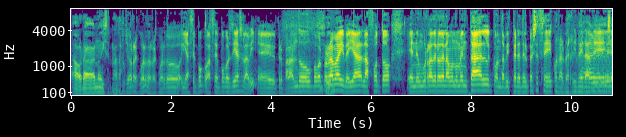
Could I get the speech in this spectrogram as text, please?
ahora no dicen nada. Yo recuerdo, recuerdo, y hace poco, hace pocos días la vi, eh, preparando un poco el programa y veía la foto en un burradero de la Monumental con David Pérez del PSC, con Albert Rivera Albert de.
